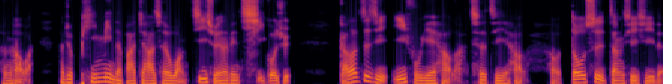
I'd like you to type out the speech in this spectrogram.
很好玩，他就拼命的把脚踏车往积水那边骑过去。搞到自己衣服也好啦，车子也好啦，好，都是脏兮兮的，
